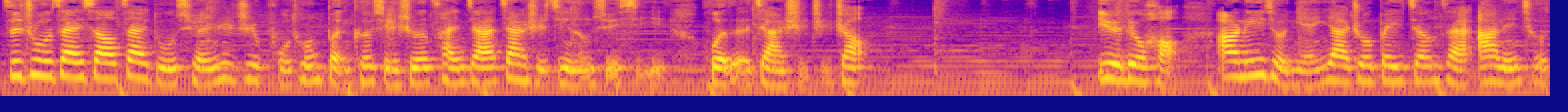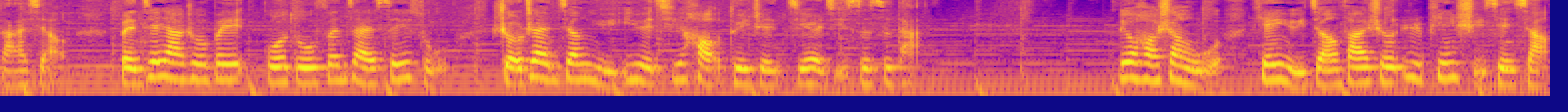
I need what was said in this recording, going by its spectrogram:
资助在校在读全日制普通本科学生参加驾驶技能学习，获得驾驶执照。一月六号，二零一九年亚洲杯将在阿联酋打响。本届亚洲杯，国足分在 C 组，首战将于一月七号对阵吉尔吉斯斯坦。六号上午，天宇将发生日偏食现象，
